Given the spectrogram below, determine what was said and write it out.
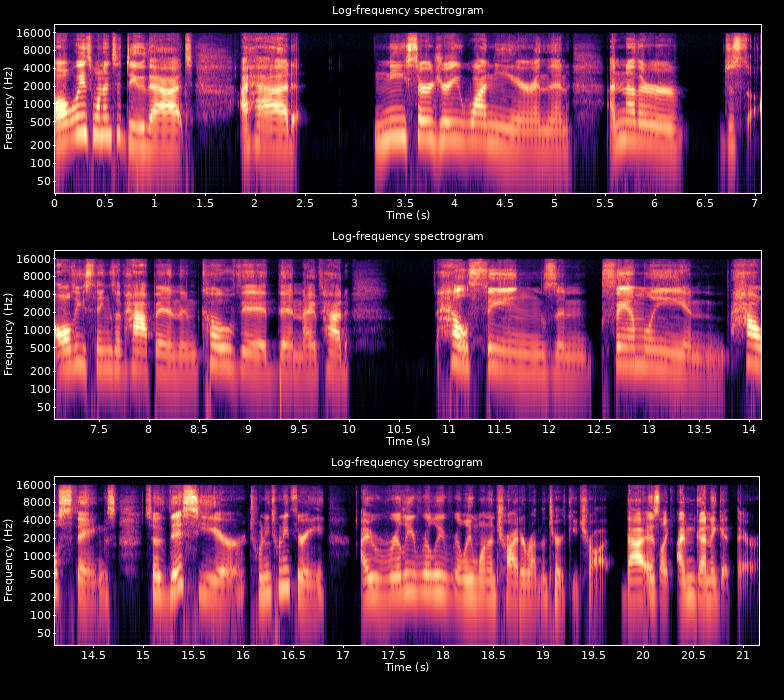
always wanted to do that. I had knee surgery one year, and then another, just all these things have happened, and COVID, then I've had health things and family and house things. So this year, 2023, I really, really, really want to try to run the turkey trot. That is like, I'm going to get there.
